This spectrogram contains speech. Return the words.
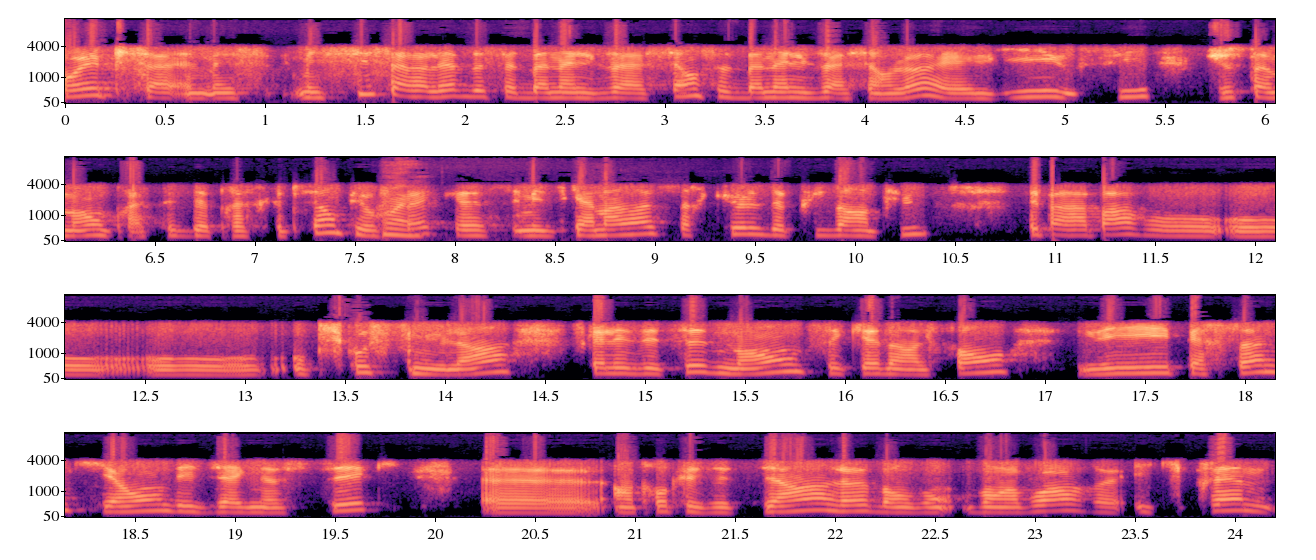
Oui, puis ça, mais, mais si ça relève de cette banalisation, cette banalisation-là est liée aussi justement aux pratiques de prescription, puis au Ouais. fait que ces médicaments-là circulent de plus en plus. C'est par rapport aux, psychostimulants. Ce que les études montrent, c'est que dans le fond, les personnes qui ont des diagnostics, euh, entre autres les étudiants, là, bon, vont, vont avoir euh, et qui prennent,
